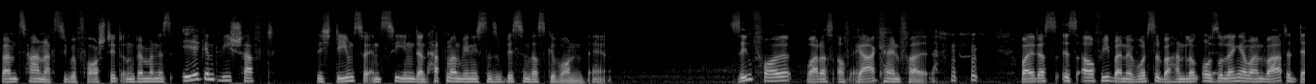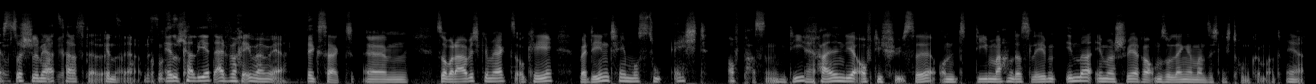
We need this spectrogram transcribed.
beim Zahnarzt, die bevorsteht. Und wenn man es irgendwie schafft, sich dem zu entziehen, dann hat man wenigstens ein bisschen was gewonnen. Ja. Sinnvoll war das auf gar keinen Fall. Weil das ist auch wie bei einer Wurzelbehandlung. Umso länger man wartet, desto schlimmer schmerzhafter wird es. Genau. Das eskaliert einfach immer mehr. Exakt. Ähm, so, aber da habe ich gemerkt, okay, bei den Themen musst du echt aufpassen. Die ja. fallen dir auf die Füße und die machen das Leben immer, immer schwerer, umso länger man sich nicht drum kümmert. Ja.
